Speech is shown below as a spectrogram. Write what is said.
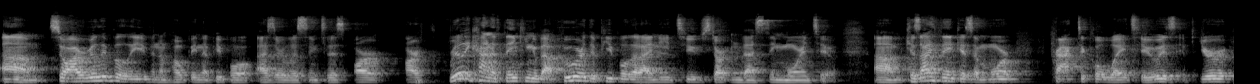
Um, so I really believe, and I'm hoping that people, as they're listening to this, are are really kind of thinking about who are the people that I need to start investing more into. Because um, I think, as a more practical way too, is if you're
